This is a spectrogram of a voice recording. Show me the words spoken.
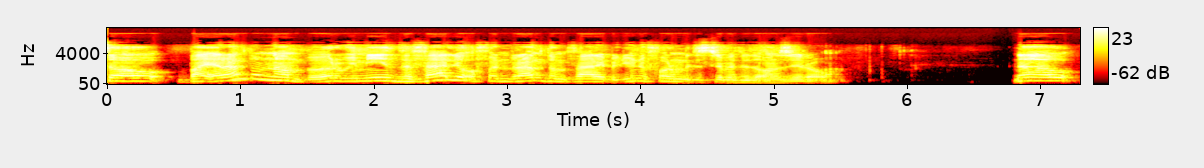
So by a random number, we mean the value of a random variable uniformly distributed on 0, 1. Now,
